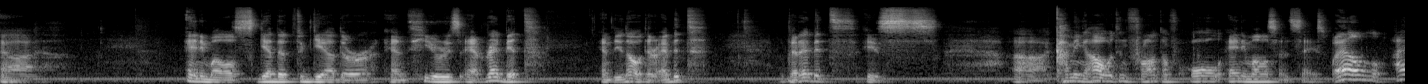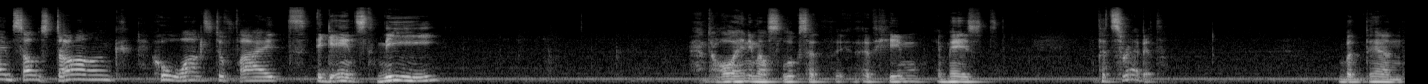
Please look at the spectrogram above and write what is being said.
uh, animals gathered together, and here is a rabbit, and you know the rabbit the rabbit is uh, coming out in front of all animals and says, Well, I'm so strong. Who wants to fight against me? And all animals looks at, at him amazed. That's rabbit. But then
